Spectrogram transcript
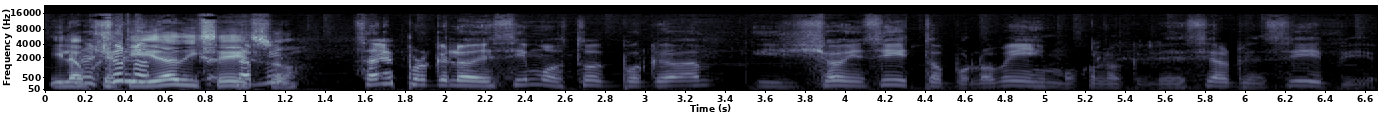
y la Pero yo no- objetividad dice también- eso. ¿Sabes por qué lo decimos todo? Porque, y yo insisto por lo mismo, con lo que le decía al principio.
